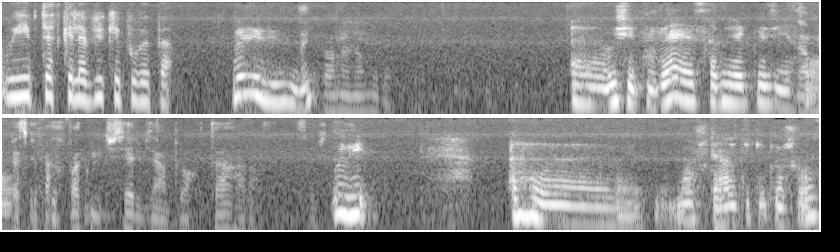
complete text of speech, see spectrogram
oui, peut-être qu'elle a vu qu'elle pouvait pas. Oui, oui, oui. oui. D'accord, non, non, mais d'accord. Euh, oui, si elle pouvait, elle serait venue avec plaisir. Non, ça. parce que parfois, comme tu sais, elle vient un peu en retard, alors. Oui, oui. Euh, non, je voulais rajouter quelque chose.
